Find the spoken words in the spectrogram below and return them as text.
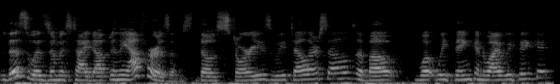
This wisdom is tied up in the aphorisms, those stories we tell ourselves about what we think and why we think it.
